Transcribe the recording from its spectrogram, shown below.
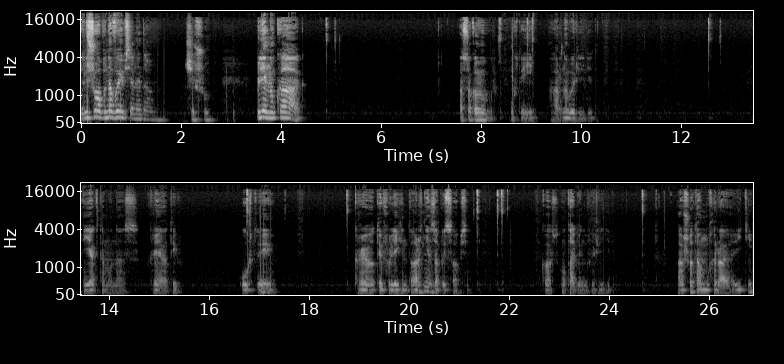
Він що, обновився недавно? Чи що? Блін, ну как? А соком... Ух ти, гарно виглядить. Як там у нас креатив? Ух ти. Креатив у легендарні записався. Клас, отак він виглядить. А що там у Гравіті?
